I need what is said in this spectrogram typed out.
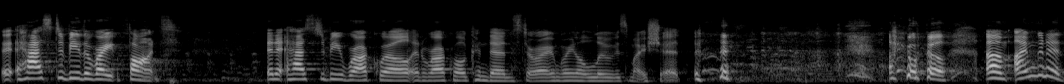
It has to be the right font. And it has to be Rockwell and Rockwell condensed, or I'm going to lose my shit. I will. Um, I'm gonna.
